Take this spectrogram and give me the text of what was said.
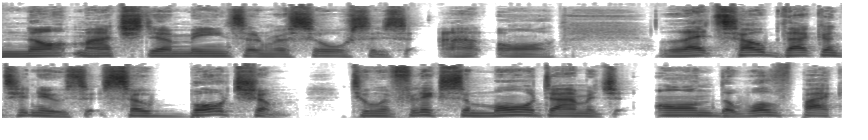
not matched their means and resources at all. Let's hope that continues. So Bochum to inflict some more damage on the Wolfpack.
